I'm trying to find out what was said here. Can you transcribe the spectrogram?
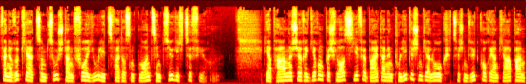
für eine Rückkehr zum Zustand vor Juli 2019 zügig zu führen. Die japanische Regierung beschloss hierfür bald einen politischen Dialog zwischen Südkorea und Japan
